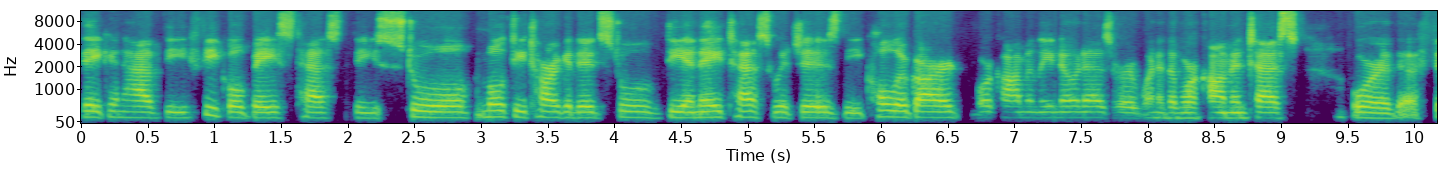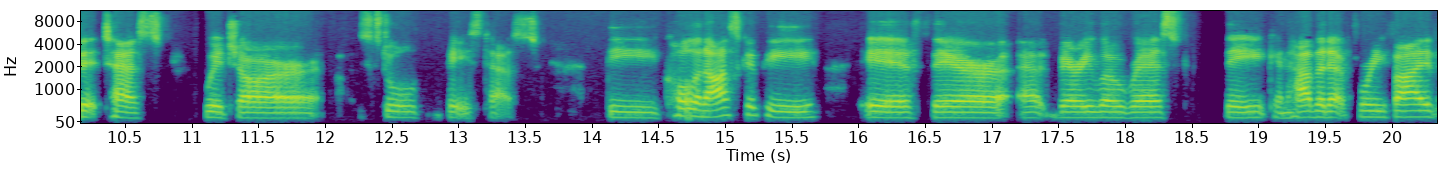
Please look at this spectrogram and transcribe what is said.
they can have the fecal based test, the stool multi targeted stool DNA test, which is the Cologuard, more commonly known as, or one of the more common tests, or the FIT tests, which are stool based tests. The colonoscopy, if they're at very low risk, they can have it at 45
